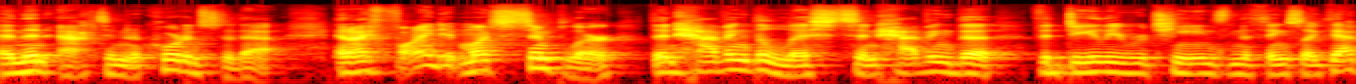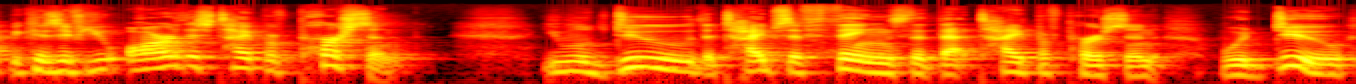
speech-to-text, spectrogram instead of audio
And then act in accordance to that. And I find it much simpler than having the lists and having the, the daily routines and the things like that. Because if you are this type of person, you will do the types of things that that type of person would do.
